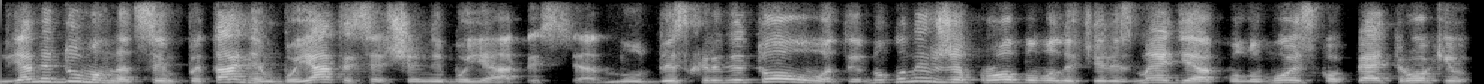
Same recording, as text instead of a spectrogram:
Я не думав над цим питанням, боятися чи не боятися. Ну, дискредитовувати. Ну, вони вже пробували через медіа Коломойського 5 років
